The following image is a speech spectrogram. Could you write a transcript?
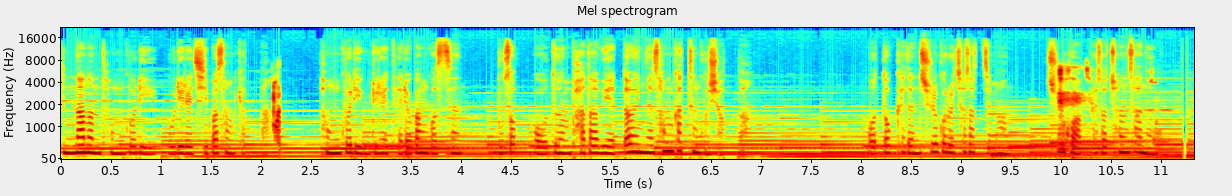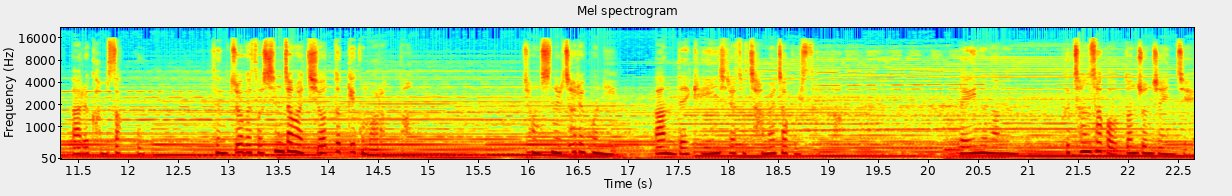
빛나는 덩굴이 우리를 집어삼켰다. 덩굴이 우리를 데려간 곳은 무섭고 어두운 바다 위에 떠있는 섬 같은 곳이었다. 어떻게든 출구를 찾았지만 출구 앞에서 천사는 나를 감쌌고 등 쪽에서 심장을 쥐어뜯기고 말았다. 정신을 차려보니 난 내 개인실에서 잠을 자고 있었다. 레이 누나는 그 천사가 어떤 존재인지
